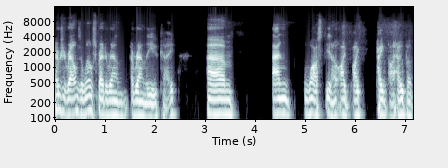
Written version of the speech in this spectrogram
heritage rails are well spread around around the UK, um, and whilst you know, I, I paint, I hope a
